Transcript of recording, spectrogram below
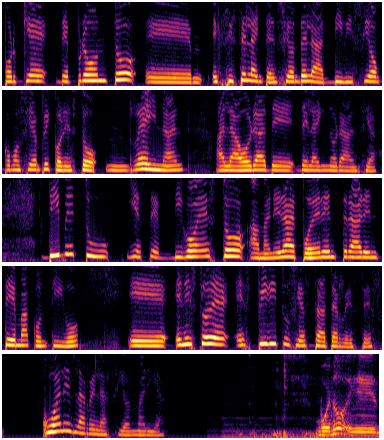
porque de pronto eh, existe la intención de la división, como siempre, y con esto mm, reinan a la hora de, de la ignorancia. Dime tú, y este, digo esto a manera de poder entrar en tema contigo, eh, en esto de espíritus y extraterrestres. ¿Cuál es la relación, María? Bueno, eh,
